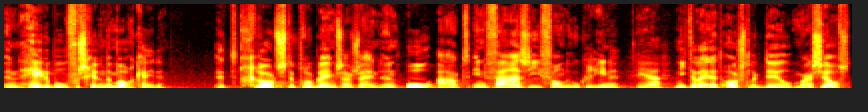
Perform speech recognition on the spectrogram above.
een heleboel verschillende mogelijkheden. Het grootste probleem zou zijn een all-out invasie van de Oekraïne. Ja? Niet alleen het oostelijk deel, maar zelfs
